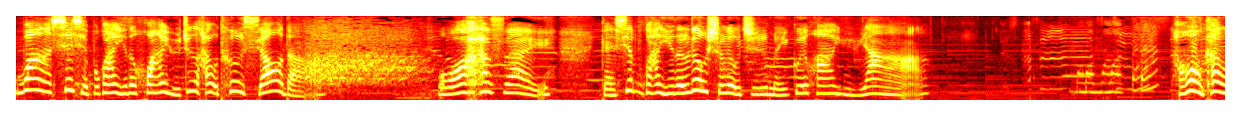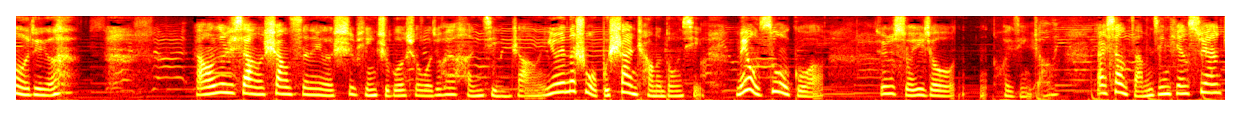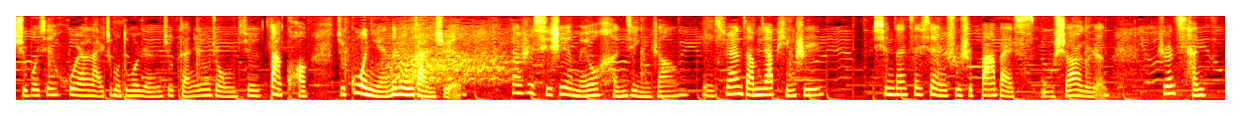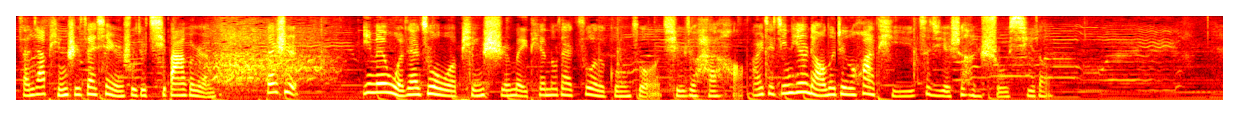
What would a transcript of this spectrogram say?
哇，谢谢不瓜姨的花语，这个还有特效的，哇塞！感谢不瓜姨的六十六支玫瑰花语呀，么么哒，好好看哦这个。然后就是像上次那个视频直播的时候，我就会很紧张，因为那是我不擅长的东西，没有做过，就是所以就会紧张。但是像咱们今天，虽然直播间忽然来这么多人，就感觉有种就是大狂就过年那种感觉，但是其实也没有很紧张。虽然咱们家平时现在在线人数是八百五十二个人。虽然咱咱家平时在线人数就七八个人，但是因为我在做我平时每天都在做的工作，其实就还好。而且今天聊的这个话题，自己也是很熟悉的，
